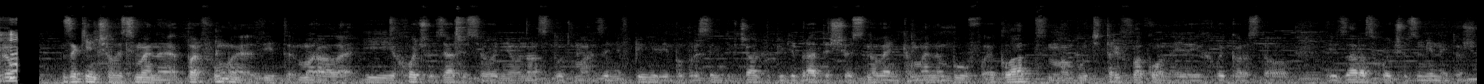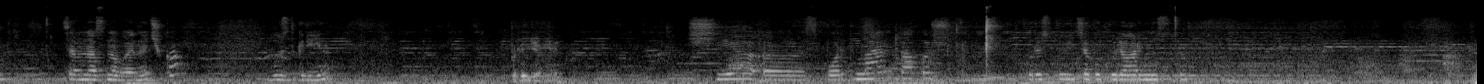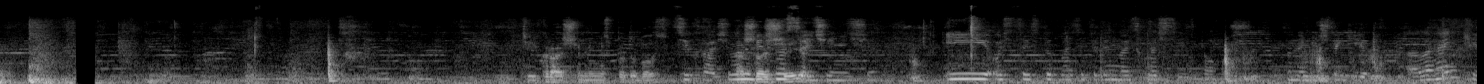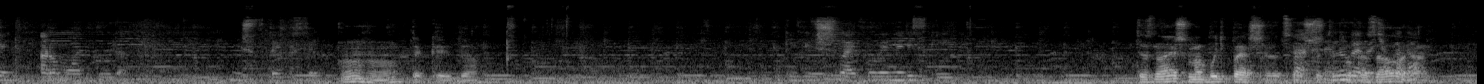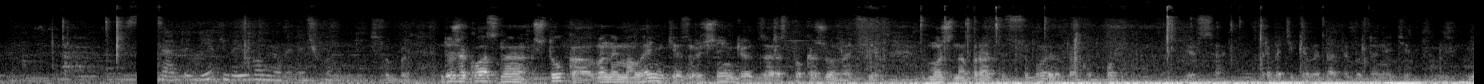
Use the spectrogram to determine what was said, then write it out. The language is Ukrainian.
Закінчились в мене парфуми від Морале і хочу взяти сьогодні у нас тут в магазині в Києві. Попросив дівчат підібрати щось новеньке. У мене був еклад, мабуть, три флакони я їх використовував. І зараз хочу змінити щось. Це у нас новиночка. Boost Green. Приємний. Ще е, спортмен також користується популярністю. Ті краще мені сподобалось. Ці кращі, вони що більш ще є? насиченіші. І ось цей 121 Nice Classic також. Вони більш такі е, легенькі, аромат буде, ніж в всіх. Угу, такий, да. Такий більш шлейфовий, не різкий. Ти знаєш, мабуть, перший оце, Перший, що ти новиночка, показала. да? Це тоді даю вам новиночку. Супер. Дуже класна штука, вони маленькі, зручненькі. От зараз покажу на ці. Можна брати з собою, так от оп, і все. Треба тільки видати, бо ті.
